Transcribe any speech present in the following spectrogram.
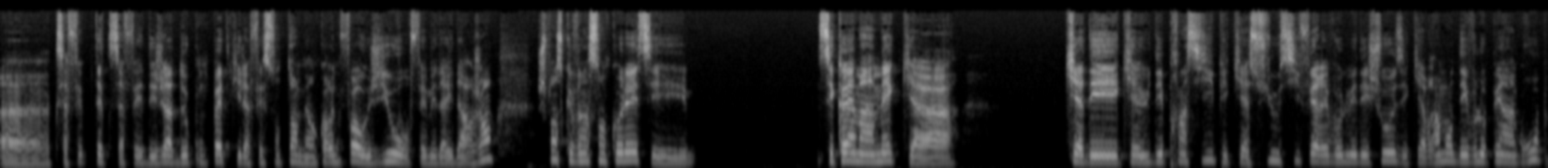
Euh, peut-être que ça fait déjà deux compètes qu'il a fait son temps, mais encore une fois, au JO, on fait médaille d'argent. Je pense que Vincent Collet, c'est c'est quand même un mec qui a, qui, a eu des principes et qui a su aussi faire évoluer des choses et qui a vraiment développé un groupe.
